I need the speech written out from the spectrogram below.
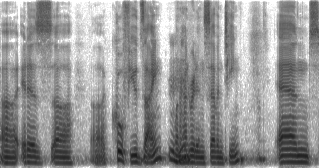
Uh, it is uh, uh, Kuf Yud Zain, mm-hmm. 117. And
